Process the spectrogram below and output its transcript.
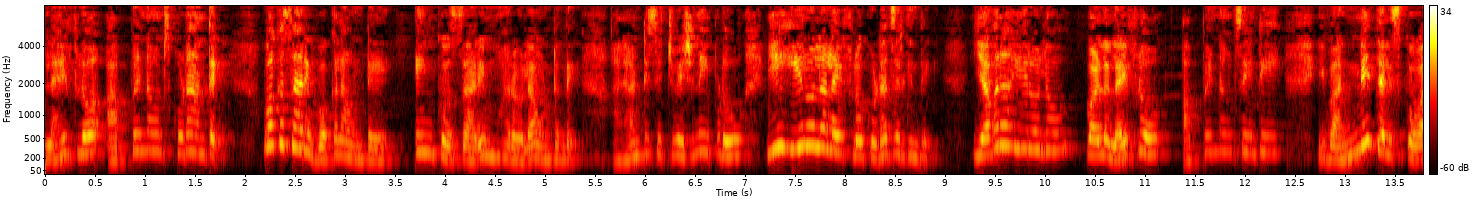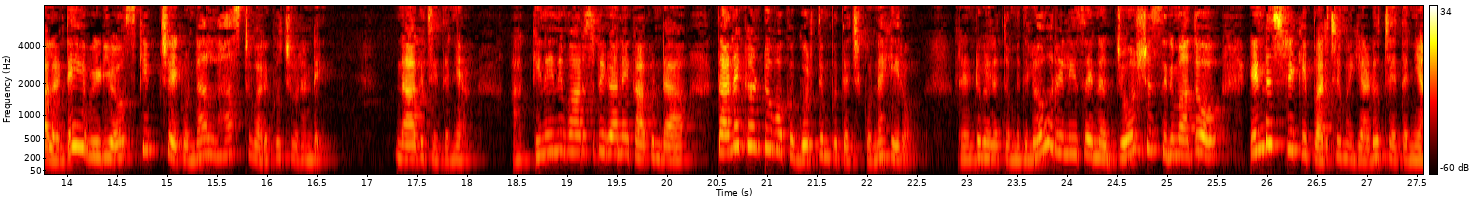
లైఫ్లో అప్ అండ్ డౌన్స్ కూడా అంతే. ఒకసారి ఒకలా ఉంటే ఇంకోసారి మరోలా ఉంటుంది. అలాంటి సిచ్యువేషన్ ఇప్పుడు ఈ హీరోల లైఫ్లో కూడా జరిగింది. ఎవరా హీరోలు? వాళ్ళ లైఫ్లో అప్ అండ్ డౌన్స్ ఏంటి? ఇవన్నీ తెలుసుకోవాలంటే ఈ వీడియో స్కిప్ చేయకుండా లాస్ట్ వరకు చూడండి. నాగ చైతన్య అక్కినేని వారసుడిగానే కాకుండా తనకంటూ ఒక గుర్తింపు తెచ్చుకున్న హీరో. రెండు వేల తొమ్మిదిలో రిలీజ్ అయిన జోష్ సినిమాతో ఇండస్ట్రీకి పరిచయం అయ్యాడు చైతన్య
